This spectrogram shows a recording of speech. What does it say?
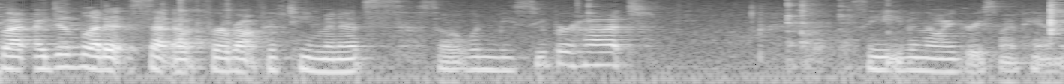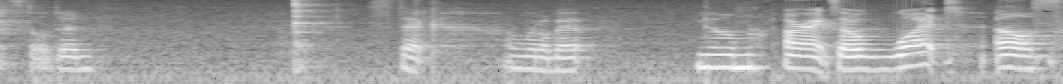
But I did let it set up for about 15 minutes so it wouldn't be super hot. See, even though I greased my pan, it still did stick a little bit. Yum. All right, so what else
